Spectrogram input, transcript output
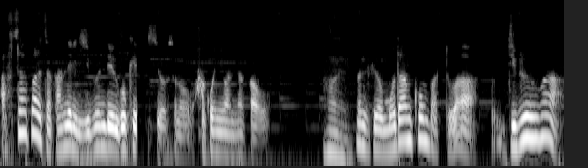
アフターパルスは完全に自分で動けるんですよ、その箱庭の中を。はい。なんですけど、モダンコンバットは、自分は、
